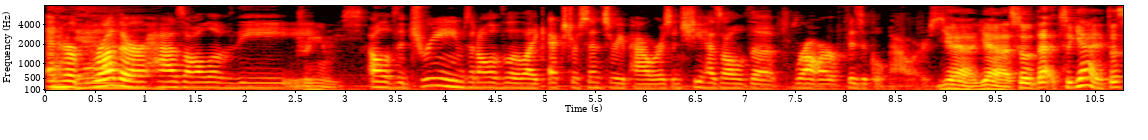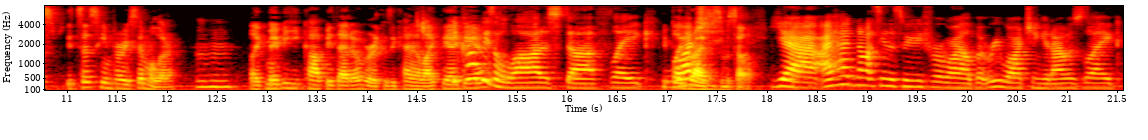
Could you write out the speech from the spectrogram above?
and Oh, her yeah. brother has all of the dreams. all of the dreams and all of the like extrasensory powers, and she has all of the raw physical powers. Yeah, yeah. So that, so yeah, it does. It does seem very similar. Mm-hmm. Like maybe he copied that over because he kind of liked the He idea. He copies a lot of stuff. Like he plagiarizes himself. Yeah, I had not seen this movie for a while, but rewatching it, I was like,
